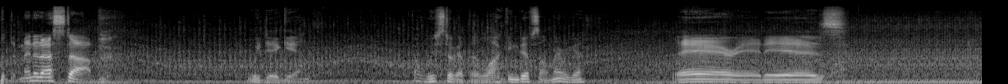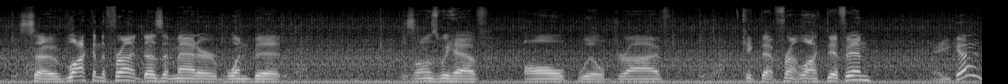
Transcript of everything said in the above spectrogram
But the minute I stop, we dig in. Oh, we've still got the locking diffs on. There we go. There it is. So locking the front doesn't matter one bit as long as we have all-wheel drive kick that front lock diff in. There you go.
